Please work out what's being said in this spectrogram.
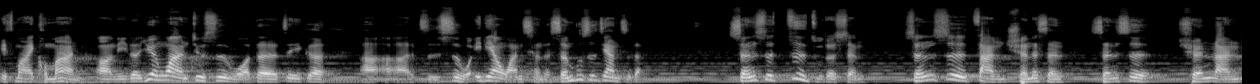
Is my command 啊，你的愿望就是我的这个啊啊啊指示，我一定要完成的。神不是这样子的，神是自主的神，神是掌权的神，神是全然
